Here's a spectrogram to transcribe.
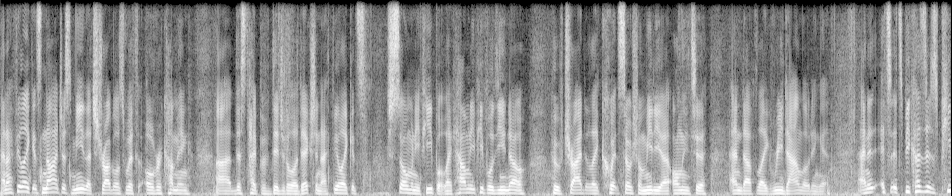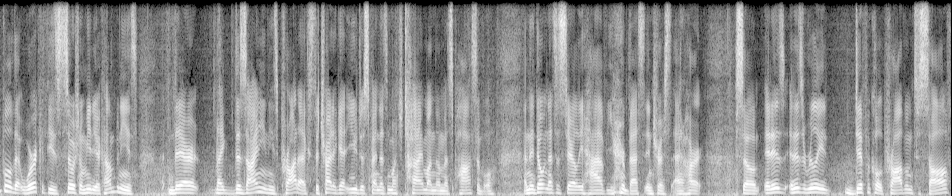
And I feel like it's not just me that struggles with overcoming uh, this type of digital addiction. I feel like it's so many people. Like how many people do you know who've tried to like quit social media only to end up like re-downloading it. And it, it's, it's because there's people that work at these social media companies, they're like designing these products to try to get you to spend as much time on them as possible. And they don't necessarily have your best interest at heart. So it is, it is a really difficult problem to solve,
